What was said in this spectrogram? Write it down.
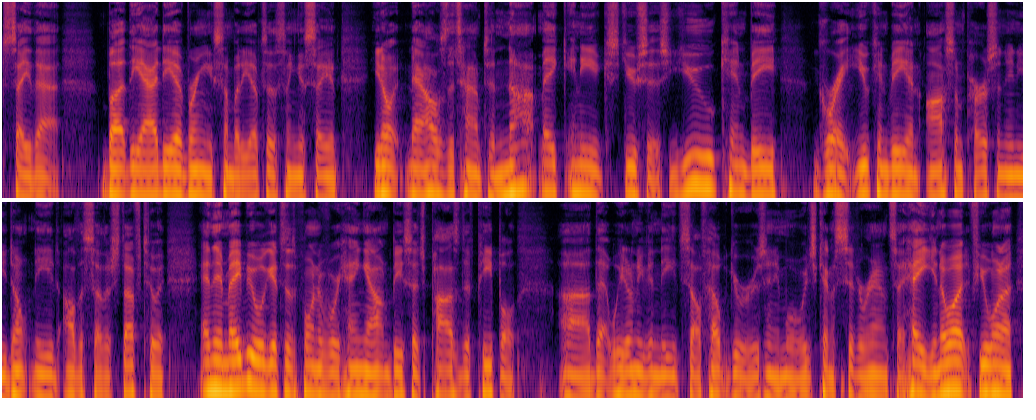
say that. But the idea of bringing somebody up to the thing is saying you know now is the time to not make any excuses. You can be great. You can be an awesome person and you don't need all this other stuff to it. And then maybe we'll get to the point of where we hang out and be such positive people uh, that we don't even need self help gurus anymore. We just kind of sit around and say, hey, you know what? If you want to.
